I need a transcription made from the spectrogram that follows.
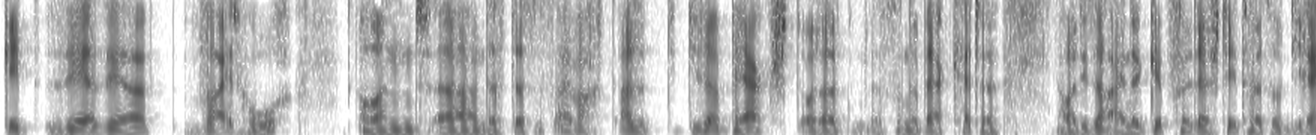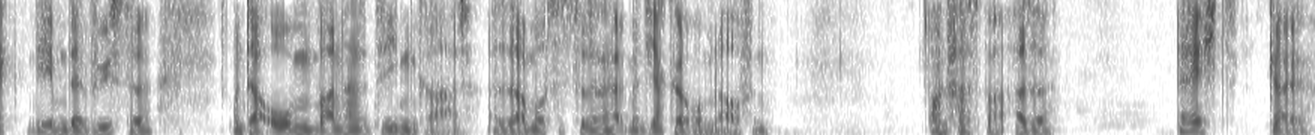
geht sehr, sehr weit hoch. Und äh, das, das ist einfach, also dieser Berg oder das ist so eine Bergkette, aber dieser eine Gipfel, der steht halt so direkt neben der Wüste und da oben waren halt sieben Grad. Also da musstest du dann halt mit Jacke rumlaufen. Unfassbar. Also echt geil.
